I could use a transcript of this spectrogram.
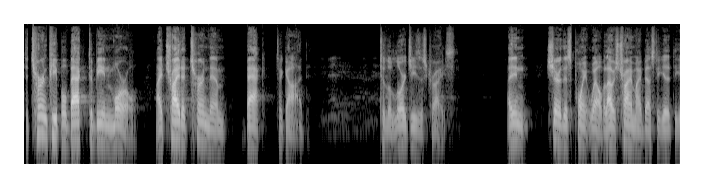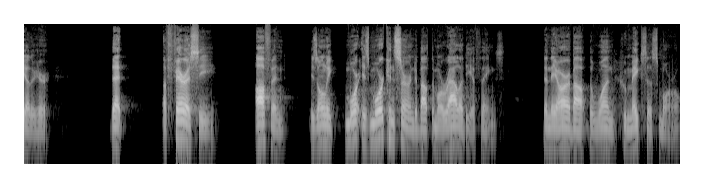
to turn people back to being moral. I try to turn them back to God, to the Lord Jesus Christ. I didn't share this point well, but I was trying my best to get it together here. That a Pharisee often is only more is more concerned about the morality of things than they are about the one who makes us moral,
